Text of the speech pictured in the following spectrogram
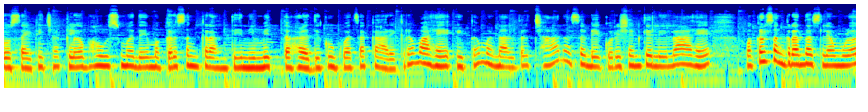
सोसायटीच्या क्लब हाऊसमध्ये मकर संक्रांती निमित्त हळदी कुंकवाचा कार्यक्रम आहे. इथं म्हणाल तर छान असं डेकोरेशन केलेलं आहे. मकर संक्रांत असल्यामुळं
